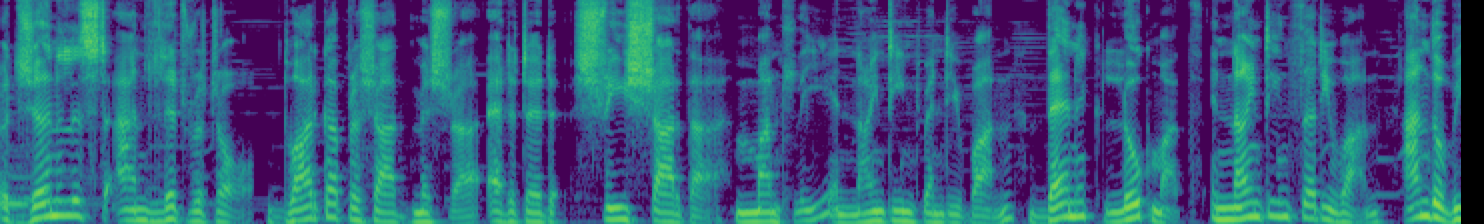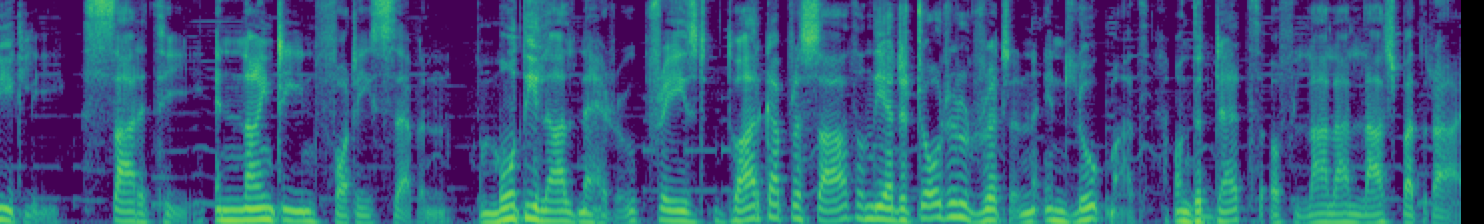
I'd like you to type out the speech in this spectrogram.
A journalist and literator, Dwarka Prasad Mishra edited Sri Sharda monthly in 1921, Dainik Lokmat in 1931, and the weekly Sarathi in 1947. Motilal Nehru praised Dwarka Prasad on the editorial written in Lokmat on the death of Lala Lajpat Rai.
